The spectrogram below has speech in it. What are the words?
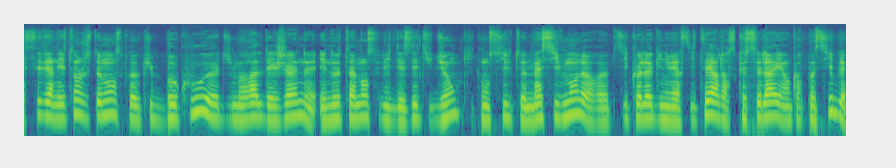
ces derniers temps, justement, on se préoccupe beaucoup du moral des jeunes et notamment celui des étudiants qui consultent massivement leur psychologue universitaire lorsque cela est encore possible.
